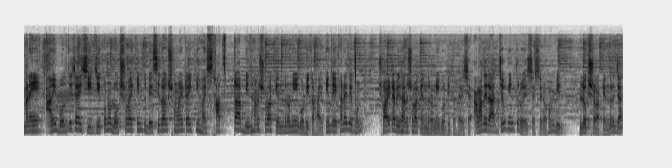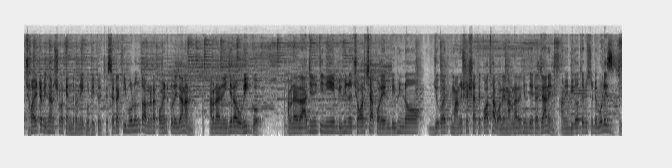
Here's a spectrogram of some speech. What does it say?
মানে আমি বলতে চাইছি যে কোনো লোকসভায় কিন্তু বেশিরভাগ সময়টাই কি হয়, সাতটা বিধানসভা কেন্দ্র নিয়ে গঠিত হয়। কিন্তু এখানে দেখুন, ছয়টা বিধানসভা কেন্দ্র নিয়ে গঠিত হয়েছে। আমাদের রাজ্যেও কিন্তু রয়েছে সেরকম লোকসভা কেন্দ্র যা ছয়টা বিধানসভা কেন্দ্র নিয়ে গঠিত হয়েছে। সেটা কি বলুন তো? আপনারা কমেন্ট করে জানান। আপনারা নিজেরা অভিজ্ঞ। আপনারা রাজনীতি নিয়ে বিভিন্ন চর্চা করেন, বিভিন্ন মানুষের সাথে কথা বলেন। আপনারা কিন্তু এটা জানেন। আমি বিগত এপিসোডে বলে এসেছি।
